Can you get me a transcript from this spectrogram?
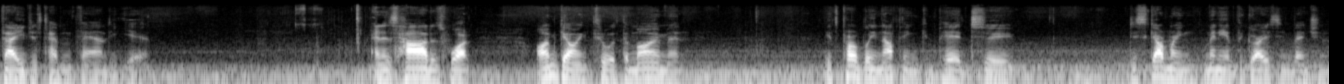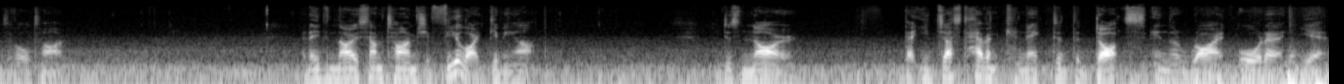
They just haven't found it yet. And as hard as what I'm going through at the moment, it's probably nothing compared to discovering many of the greatest inventions of all time. And even though sometimes you feel like giving up, you just know that you just haven't connected the dots in the right order yet.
